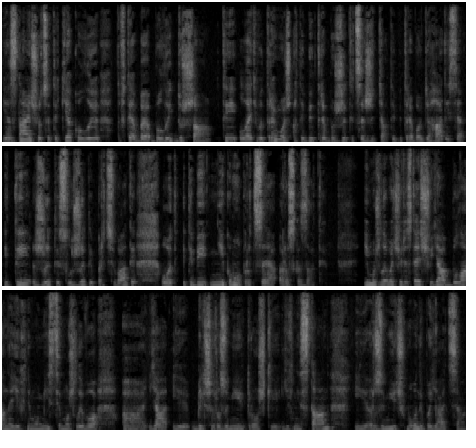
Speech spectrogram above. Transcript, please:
Я знаю, що це таке, коли в тебе болить душа, ти ледь витримуєш, а тобі треба жити це життя. Тобі треба одягатися, іти, жити, служити, працювати. От і тобі нікому про це розказати. І можливо, через те, що я була на їхньому місці, можливо, я і більше розумію трошки їхній стан і розумію, чому вони бояться,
